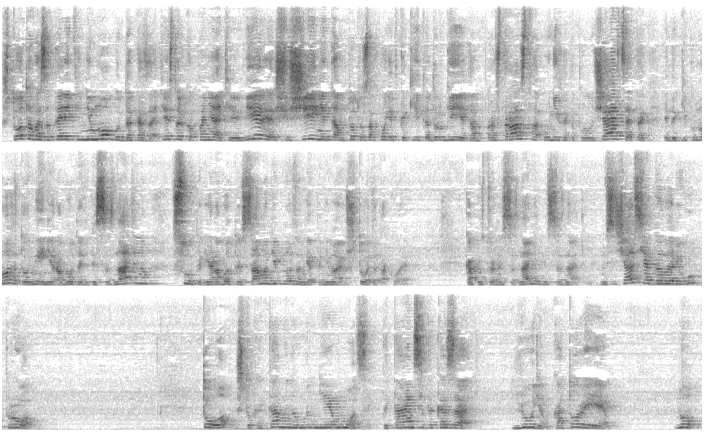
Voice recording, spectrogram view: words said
Что-то в эзотерике не могут доказать. Есть только понятие веры, ощущений, там кто-то заходит в какие-то другие там пространства, у них это получается, это, это гипноз, это умение работать бессознательным. Супер, я работаю с самогипнозом, я понимаю, что это такое, как устроено сознание бессознательное. Но сейчас я говорю про то, что когда мы на уровне эмоций пытаемся доказать людям, которые, ну,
